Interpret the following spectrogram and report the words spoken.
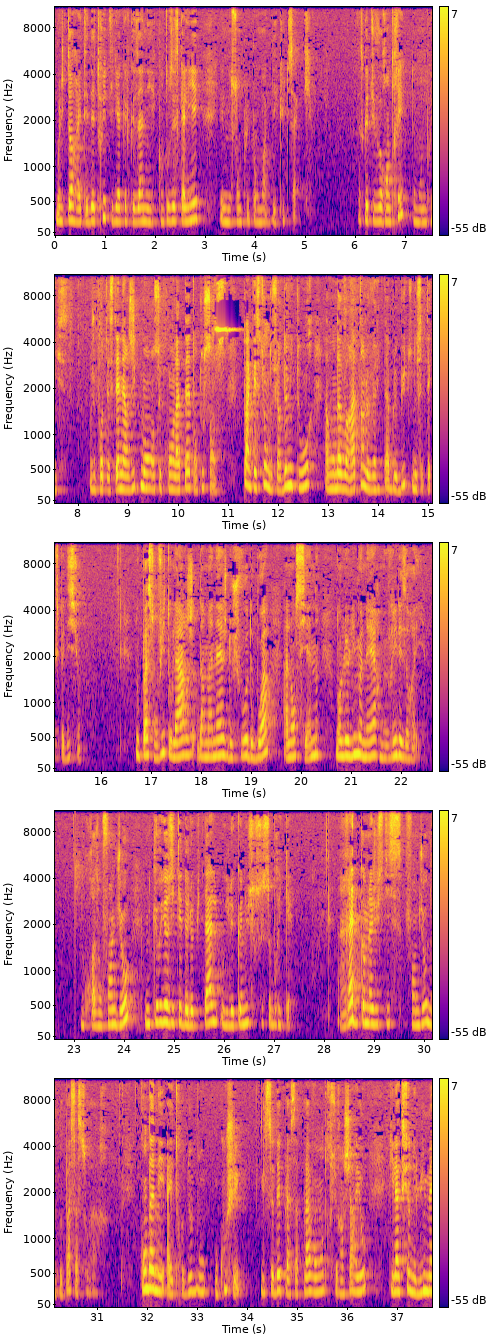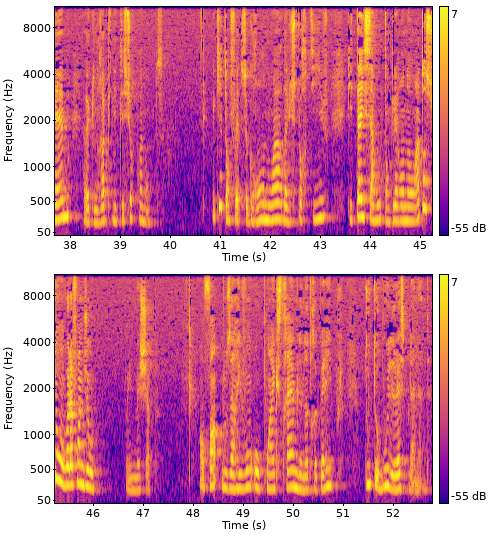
Molitor a été détruite il y a quelques années. Quant aux escaliers, ils ne sont plus pour moi que des cul-de-sac. Est-ce que tu veux rentrer? demande Brice. Je proteste énergiquement en secouant la tête en tous sens. Pas question de faire demi-tour avant d'avoir atteint le véritable but de cette expédition. Nous passons vite au large d'un manège de chevaux de bois à l'ancienne, dont le limonaire me vrille les oreilles. Nous croisons Fangio, une curiosité de l'hôpital où il est connu sous ce sobriquet. Raide comme la justice, Fangio ne peut pas s'asseoir. Condamné à être debout ou couché, il se déplace à plat ventre sur un chariot qu'il actionne lui-même avec une rapidité surprenante. Mais qui est en fait ce grand noir d'allure sportive qui taille sa route en claironnant Attention, voilà Fangio Il m'échappe. Enfin, nous arrivons au point extrême de notre périple, tout au bout de l'esplanade.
